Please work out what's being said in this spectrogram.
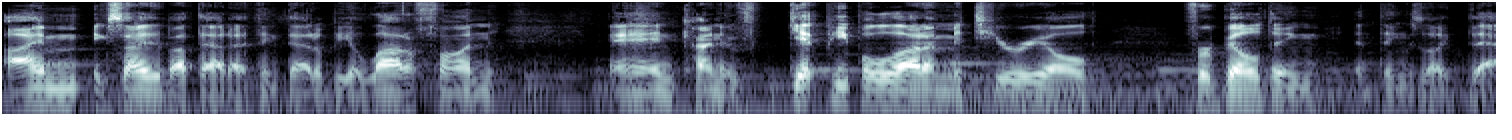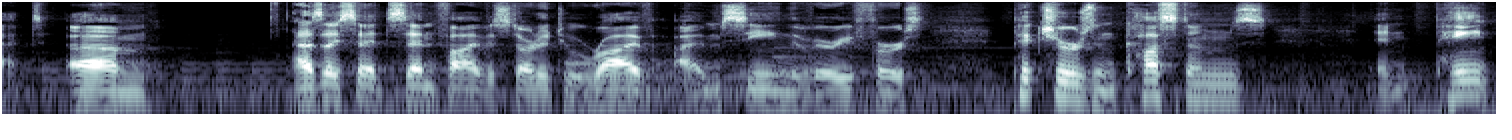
I'm excited about that. I think that'll be a lot of fun and kind of get people a lot of material for building and things like that. Um, as I said, CEN 5 has started to arrive. I'm seeing the very first pictures and customs and paint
